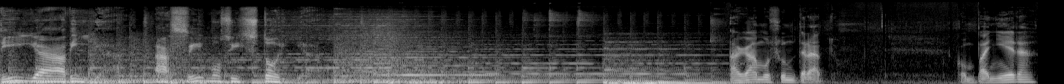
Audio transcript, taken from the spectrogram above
Día a día hacemos historia. Hagamos un trato. Compañera,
